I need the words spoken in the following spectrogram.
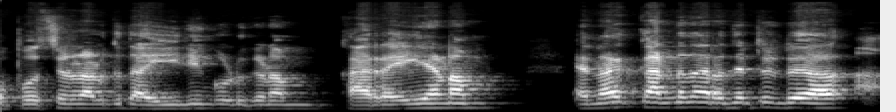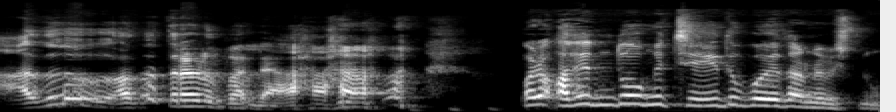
ഓപ്പോസിറ്റ് ആൾക്ക് ധൈര്യം കൊടുക്കണം കരയണം എന്നാൽ കണ്ണ് നിറഞ്ഞിട്ടുണ്ട്. അത് അത് അത്ര എളുപ്പമല്ല. അപ്പോൾ അതെന്തോ അങ്ങ് ചെയ്തു പോയതാണ് വിഷ്ണു.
